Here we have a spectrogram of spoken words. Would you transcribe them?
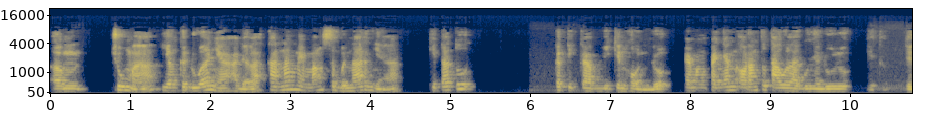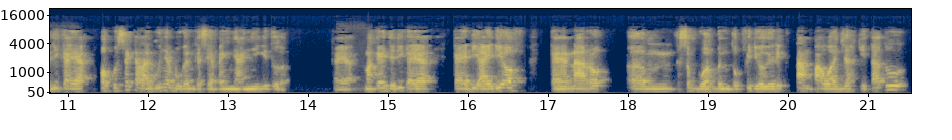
Um, cuma yang keduanya adalah karena memang sebenarnya kita tuh ketika bikin Hondo emang pengen orang tuh tahu lagunya dulu gitu. Jadi kayak fokusnya ke lagunya bukan ke siapa yang nyanyi gitu loh. Kayak makanya jadi kayak kayak the idea of kayak naruh um, sebuah bentuk video lirik tanpa wajah kita tuh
